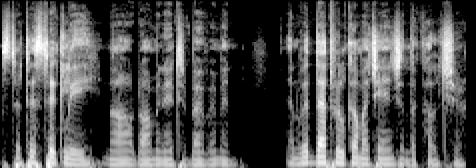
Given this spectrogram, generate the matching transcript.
statistically now dominated by women, and with that will come a change in the culture.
